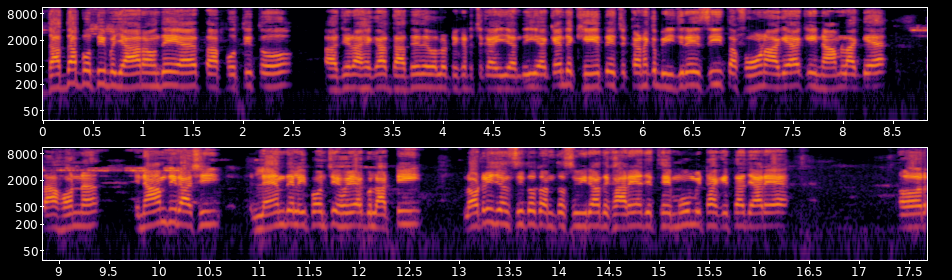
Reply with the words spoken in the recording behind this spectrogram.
ਦਾਦਾ ਪੋਤੀ ਬਾਜ਼ਾਰ ਆਉਂਦੇ ਆ, ਤਾਂ ਪੋਤੀ ਤੋਂ ਜਿਹੜਾ ਹੈਗਾ ਦਾਦੇ ਦੇ ਵੱਲੋਂ ਟਿਕਟ ਚੁਕਾਈ ਜਾਂਦੀ ਹੈ ਕਹਿੰਦੇ ਖੇਤ ਵਿੱਚ ਕਣਕ ਬੀਜ ਰਹੇ ਸੀ, ਤਾਂ ਫੋਨ ਆ ਗਿਆ ਕਿ ਇਨਾਮ ਲੱਗ ਗਿਆ। ਤਾਂ ਹੁਣ ਇਨਾਮ ਦੀ ਰਾਸ਼ੀ ਲੈਣ ਦੇ ਲਈ ਪਹੁੰਚੇ ਹੋਏ ਆ ਗੁਲਾਟੀ ਲਾਟਰੀ ਏਜੰਸੀ ਤੋਂ। ਤੁਹਾਨੂੰ ਤਸਵੀਰਾਂ ਦਿਖਾ ਰਹੇ ਹਾਂ, ਜਿੱਥੇ ਮੂੰਹ ਮਿੱਠਾ ਕੀਤਾ ਜਾ ਰਿਹਾ ਹੈ। ਔਰ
